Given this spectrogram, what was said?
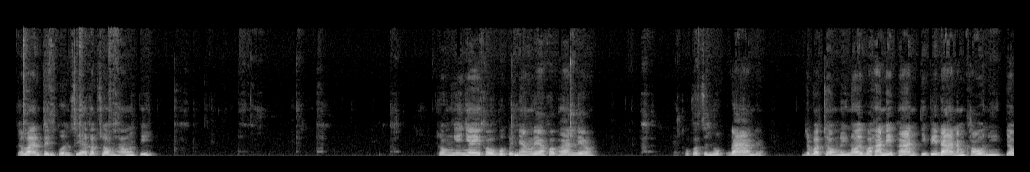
ต่ว่ามันเป็นผลเสียกับช่องเฮาติช่องใหญ่ๆเขาบ่เป็นหยังแล้วเขาผ่านแล้ว เขาก็สนุกด้านแล้ว จะว่าช่องหน่อยๆบ่ทันได้ผ่านที่ไปด่าน้ำเขานี่เจ้า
